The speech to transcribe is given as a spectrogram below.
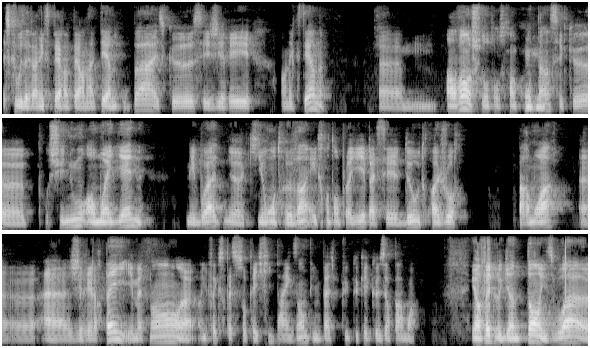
Est-ce que vous avez un expert en interne ou pas? Est-ce que c'est géré en externe? Euh, En revanche, dont on se rend compte, mmh hein, c'est que euh, chez nous, en moyenne, les boîtes euh, qui ont entre 20 et 30 employés passaient deux ou trois jours par mois à gérer leur paye. Et maintenant, une fois qu'ils sont passés sur Payfit, par exemple, ils ne passent plus que quelques heures par mois. Et en fait, le gain de temps, il se voit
